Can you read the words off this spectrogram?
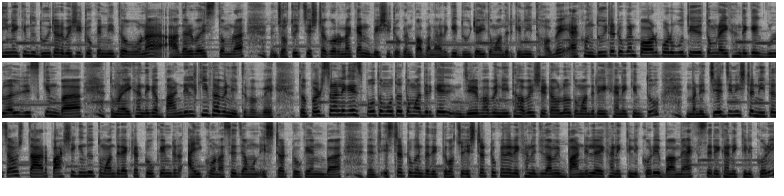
দিনে কিন্তু দুইটার বেশি টোকেন নিতে হব না আদারওয়াইজ তোমরা যতই চেষ্টা করো না কেন, বেশি টোকেন পাবা না, আর কি দুইটাই তোমাদেরকে নিতে হবে। এখন দুইটা টোকেন পাওয়ার পরবর্তীতে তোমরা এখান থেকে গ্লোয়াল স্কিন বা তোমরা এখান থেকে বান্ডিল কীভাবে নিতে হবে? তো পার্সোনালি গাইজ প্রথমত তোমাদেরকে যেভাবে নিতে হবে সেটা হলো তোমাদের এখানে কিন্তু মানে যে জিনিসটা নিতে চাও, তার পাশে কিন্তু তোমাদের একটা টোকেনের আইকন আছে, যেমন স্টার টোকেন বা স্টার টোকেনটা দেখতে পাচ্ছ। স্টার টোকেনের এখানে যদি আমি বান্ডিলের এখানে ক্লিক করি বা ম্যাক্সের এখানে ক্লিক করি,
